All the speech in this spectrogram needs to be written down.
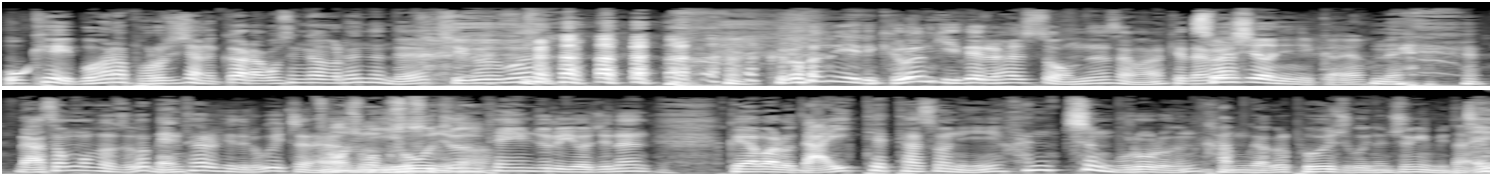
오케이 뭐 하나 벌어지지 않을까라고 생각을 했는데 지금은 그런 일이 그런 기대를 할 수 없는 상황. 게다가 손시현이니까요. 네. 나성범 선수가 맹타를 휘두르고 있잖아요. 아, 정말 이호준. 태임주로 이어지는 그야말로 나이테 타선이 한층 물오른 감각을 보여주고 있는 중입니다. NC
